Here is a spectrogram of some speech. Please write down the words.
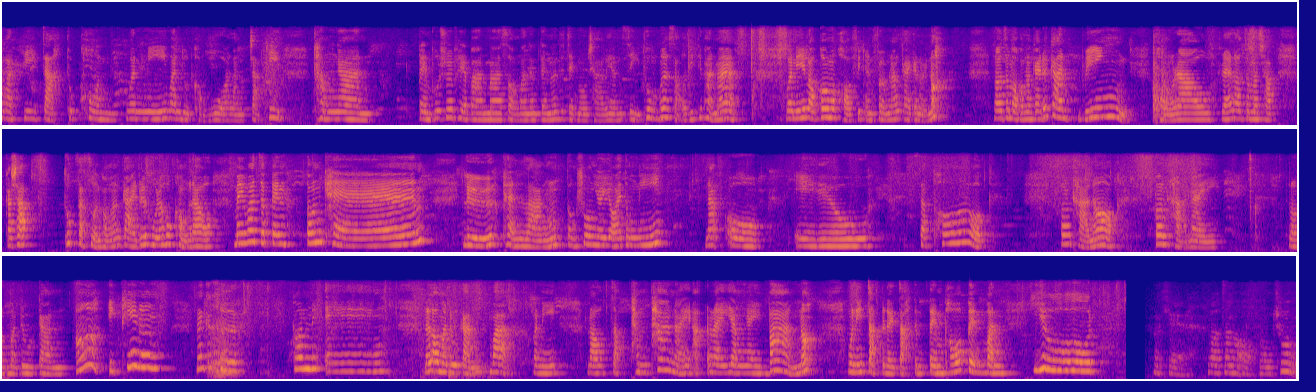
สวัสดีจ้ะทุกคนวันนี้วันหยุดของวัวหลังจากที่ทำงานเป็นผู้ช่วยพยาบาลมาสองวันเต็มๆตั้งแต่เจ็ดโมงเช้ายันสี่ทุ่มเมื่อเสาร์อาทิตย์ที่ผ่านมา วันนี้เราก็มาขอฟิตแอนด์เฟิร์มร่างกายกันหน่อยเนาะเราจะมออกกำลังกายด้วยการวิ่งของเรา และเราจะมาชับกระชับทุกสัดส่วนของร่างกายด้วยฮูลาฮุกของเรา ไม่ว่าจะเป็นต้นแขน หรือแผ่นหลังตรงช่วงย้อยๆ ตรงนี้ หน้าอก เอว สะโพก ต้นขานอก ต้นขาใน เรามาดูกันอ๋ออีกที่หนึ่งนั่นก็คือก้นนี่เอง แล้วเรามาดูกันว่าวันนี้เราจะทำท่าไหนอะไรยังไงบ้างเนาะวันนี้จัดไปเลยจ้ะเต็มๆ เพราะว่าเป็นวันหยุด โอเค เราจะมาออกตรงช่วง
